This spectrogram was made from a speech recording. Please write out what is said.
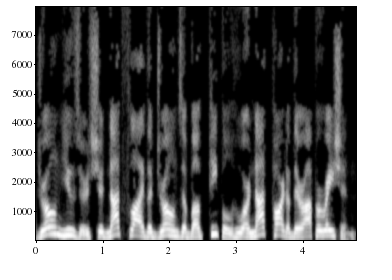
Drone users should not fly the drones above people who are not part of their operation.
